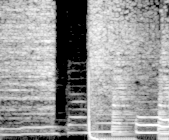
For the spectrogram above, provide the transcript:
Thank you.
